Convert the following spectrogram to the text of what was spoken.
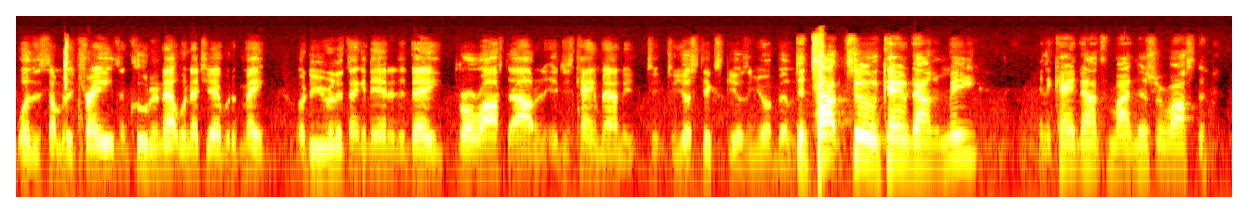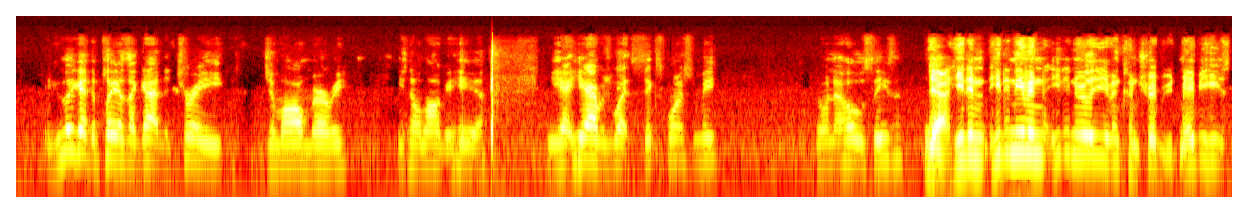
Was it some of the trades, including that one that you're able to make? Or do you really think at the end of the day, throw roster out and it just came down to, to, to your stick skills and your ability? The top two came down to me, and it came down to my initial roster. If you look at the players I got in the trade, Jamal Murray, he's no longer here. He he averaged what six points for me during that whole season. Yeah, he didn't he didn't even he didn't really even contribute. Maybe he's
